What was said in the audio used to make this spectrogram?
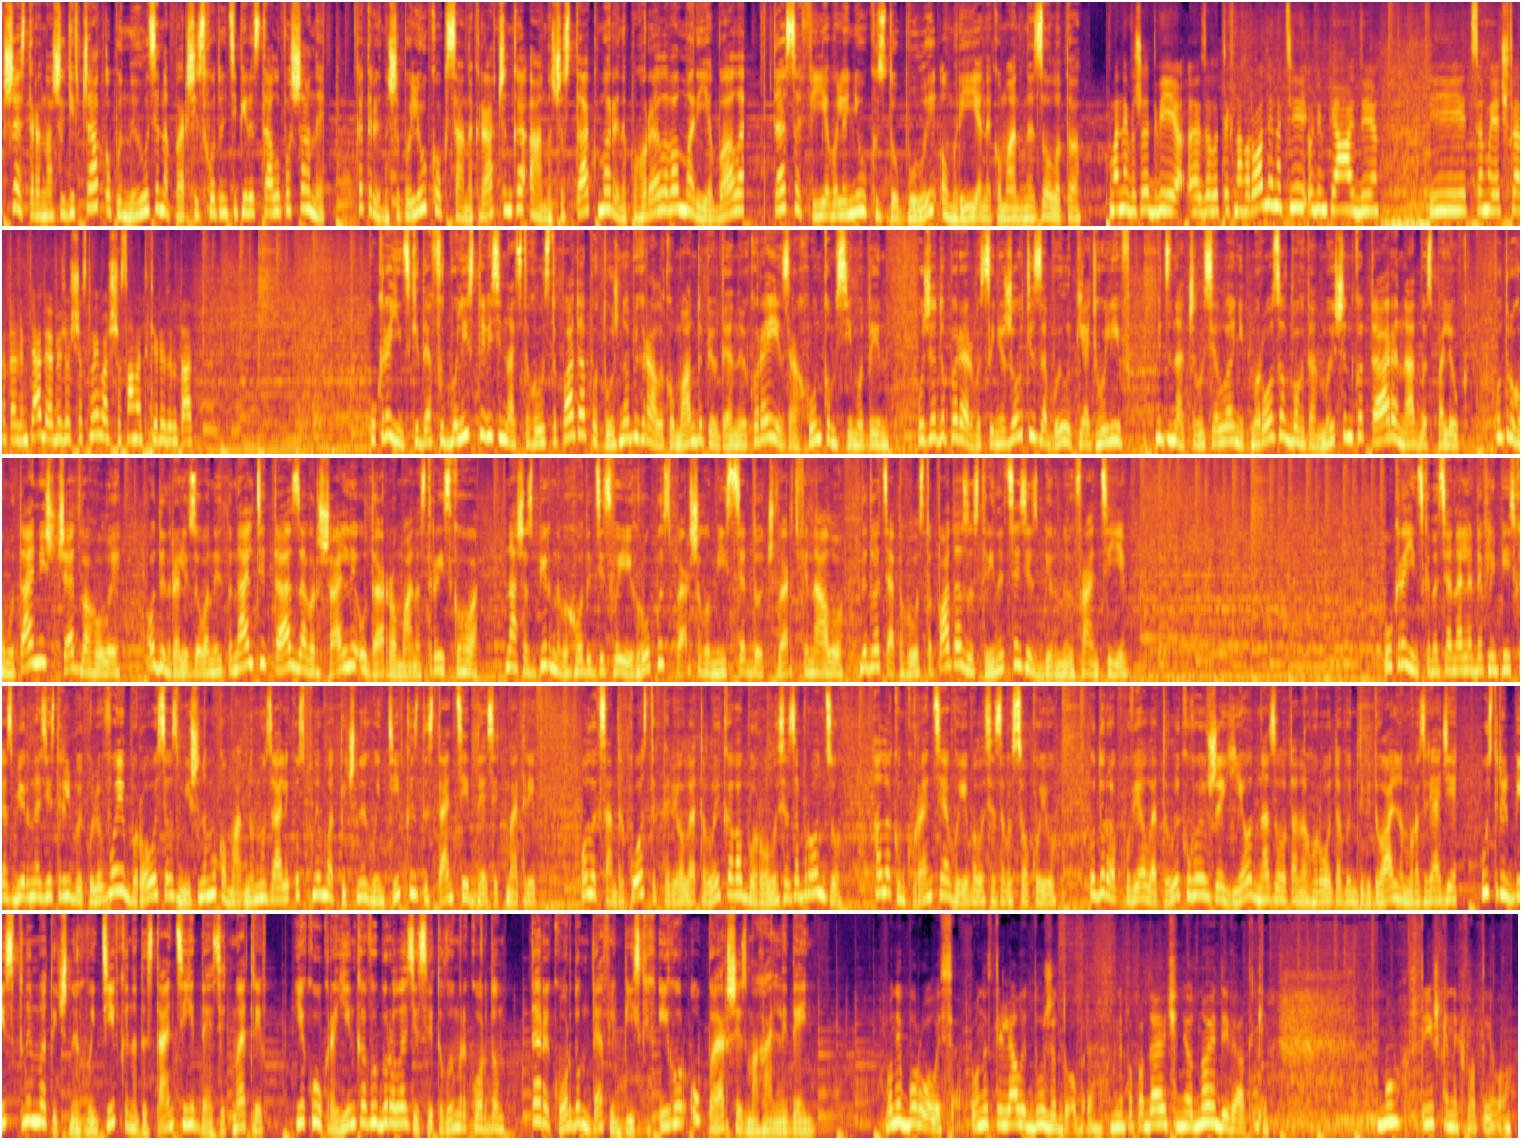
Шестеро наших дівчат опинилися на першій сходинці п'єдесталу пошани. Катерина Шепелюк, Оксана Кравченка, Анна Шостак, Марина Погорелова, Марія Бала та Софія Волянюк здобули омріяне командне золото. У мене вже дві е, золотих нагороди на цій олімпіаді. І це моя четверта олімпіада. Я дуже щаслива, що саме такий результат. Українські дефутболісти 18 листопада потужно обіграли команду Південної Кореї з рахунком 7-1. Уже до перерви синьо-жовті забили 5 голів. Відзначилися Леонід Морозов, Богдан Мишенко та Ренат Безпалюк. У другому таймі ще два голи: один реалізований пенальті та завершальний удар Романа Стрийського. Наша збірна виходить зі своєї групи з першого місця до чвертьфіналу, де 20 листопада зустрінеться зі збірною Франції. Українська національна дефлімпійська збірна зі стрільби кульової боролася в змішаному командному заліку з пневматичної гвинтівки з дистанції 10 метрів. Олександр Костик та Віолета Ликава боролися за бронзу, але конкуренція виявилася за високою. У доробку Віолети Ликової вже є одна золота нагорода в індивідуальному розряді у стрільбі з пневматичної гвинтівки на дистанції 10 метрів, яку українка виборола зі світовим рекордом та рекордом Дефлімпійських ігор у перший змагальний день. Вони боролися, вони стріляли дуже добре, не попадаючи ні одної дев'ятки. Ну, трішки не хватило.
